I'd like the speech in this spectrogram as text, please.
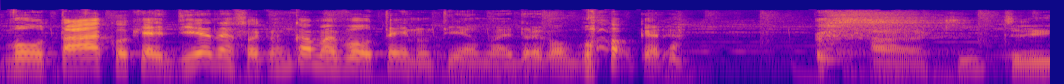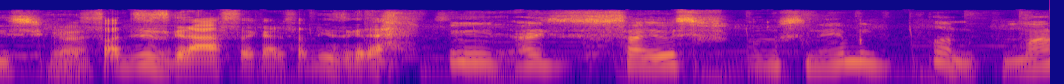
voltar qualquer dia, né? Só que eu nunca mais voltei, não tinha mais Dragon Ball, cara. Ah, que triste, cara. Só desgraça, cara, só desgraça. E aí saiu esse filme no cinema e, mano, uma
